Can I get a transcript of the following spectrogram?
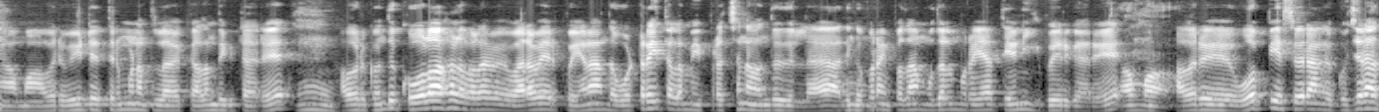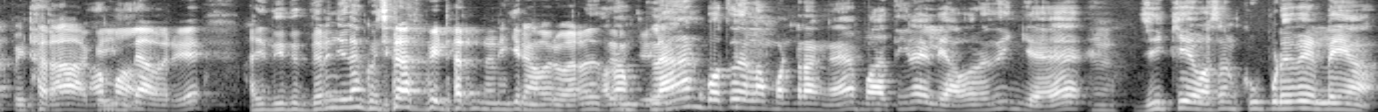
ஆமா. அவர் வீட்டு திருமணத்துல கலந்துக்கிட்டாரு. ம், அவருக்கு வந்து கோலாகல வர வரவேற்பு. ஏன்னா அந்த ஒற்றை தலைமை பிரச்சனை வந்தது இல்ல அதுக்கப்புறம் இப்பதான் முதல் முறையா தேனிக்கு போயிருக்காரு. ஆமா. அவரு ஓபிஎஸ் வேற அங்க குஜராத் போயிட்டாரா? அங்க. இல்ல அவரு. அது இது தெரிஞ்சுதான் குஜராத் போயிட்டாருன்னு நினைக்கிறேன். அவர் வர்றது பிளான் பார்த்து எல்லாம் பண்றாங்க. பாத்தீங்கன்னா இல்லையா? அவர் வந்து இங்க. ஜி கே வாசன் கூப்பிடவே இல்லையா.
